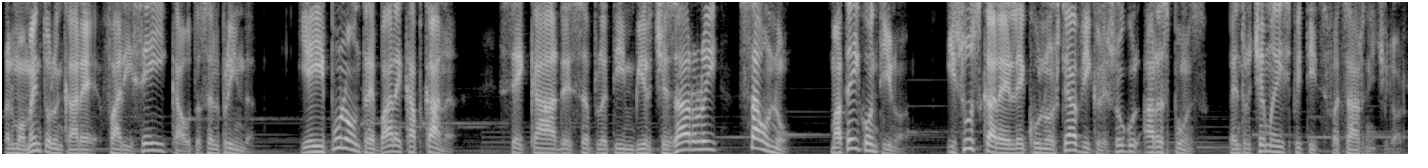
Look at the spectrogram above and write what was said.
în momentul în care fariseii caută să-l prindă. Ei îi pun o întrebare capcană. Se cade să plătim bir cezarului sau nu? Matei continuă. Isus, care le cunoștea vicleșugul, a răspuns, Pentru ce mă ispitiți, fățarnicilor?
